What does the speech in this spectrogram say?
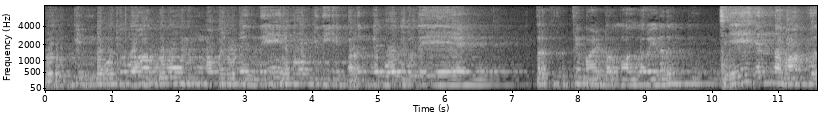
വെറുപ്പിന്റെ ഒരു വാക്കുപോലും അവരുടെ നേരെ നോക്കി നീ പറഞ്ഞു പോകരുതേ. എത്ര കൃത്യമായിട്ട് അള്ളാഹു പറയുന്നത് ചേ എന്ന വാക്ക്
